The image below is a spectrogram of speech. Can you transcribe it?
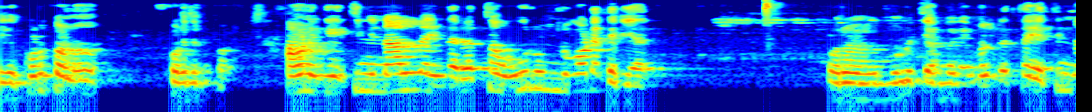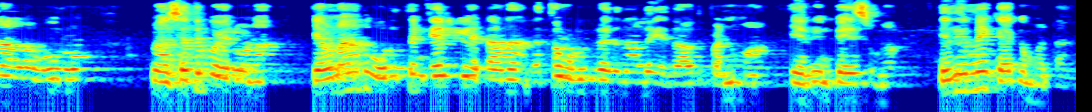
இது கொடுக்கணும் கொடுத்துட்டு போகணும். அவனுக்கு இத்தனை நாள்ல இந்த ரத்தம் ஊருன்னு கூட தெரியாது. ஒரு முன்னூத்தி ஐம்பது எம்எல் ரத்தம் எத்தனை நாள்ல ஊறும்? நான் செத்து போயிடுவேனா? எவனாவது ஒருத்தன் கேள்வி கேட்டானா ரத்தம் கொடுக்கறதுனால ஏதாவது பண்ணுமா? எதுவும் பேசுமா? எதுவுமே கேட்க மாட்டாங்க.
